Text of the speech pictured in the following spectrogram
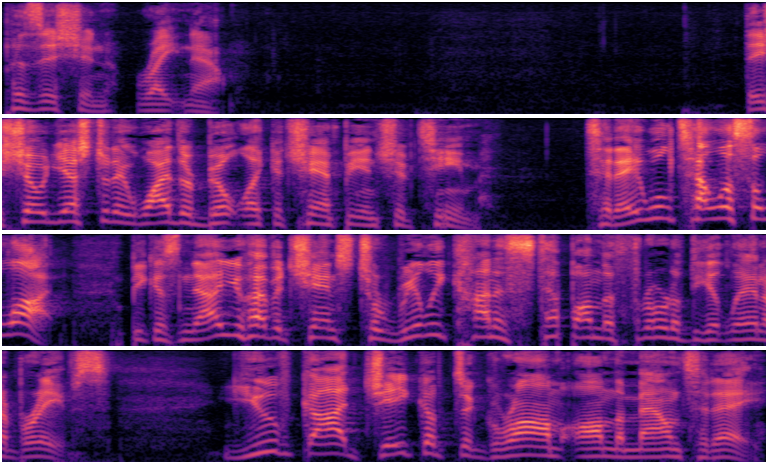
position right now. They showed yesterday why they're built like a championship team. Today will tell us a lot because now you have a chance to really kind of step on the throat of the Atlanta Braves. You've got Jacob DeGrom on the mound today.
